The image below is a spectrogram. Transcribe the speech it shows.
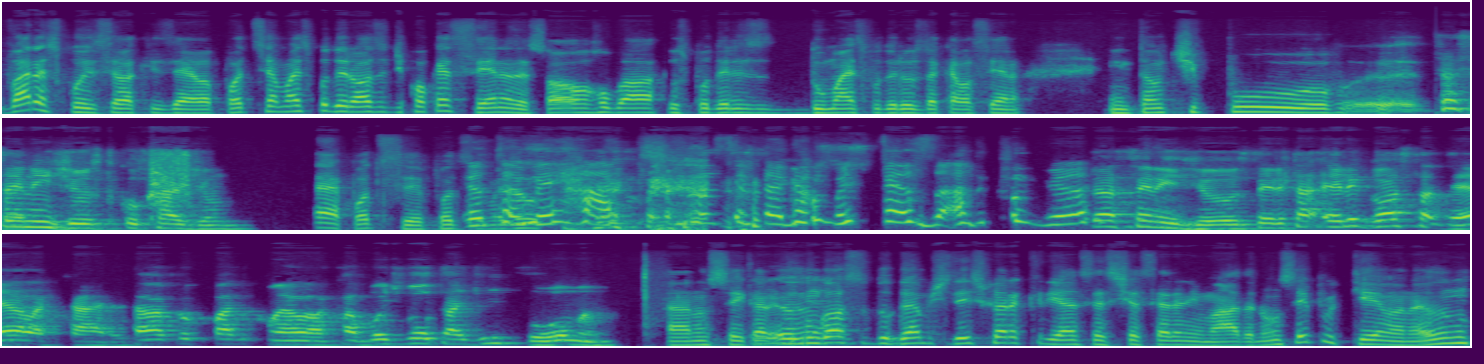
várias coisas se ela quiser. Ela pode ser a mais poderosa de qualquer cena, é só roubar os poderes do mais poderoso daquela cena. Então, tipo. Tá sendo injusto com o Kajun. É, pode ser, pode ser. Eu também eu... acho que você pega muito pesado com o Gambit. Tá sendo injusto. Ele, tá, ele gosta dela, cara. Eu tava preocupado com ela. acabou de voltar de um coma. Ah, não sei, cara. Eu não gosto do Gambit desde que eu era criança e assistia série animada. Não sei porquê, mano. Eu não,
